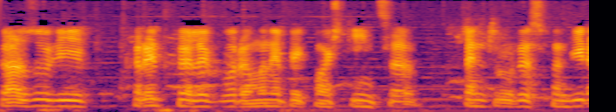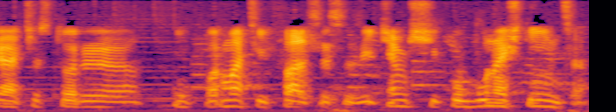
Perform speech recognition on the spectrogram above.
cazuri cred că le vor rămâne pe conștiință pentru răspândirea acestor uh, informații false, să zicem, și cu bună știință.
